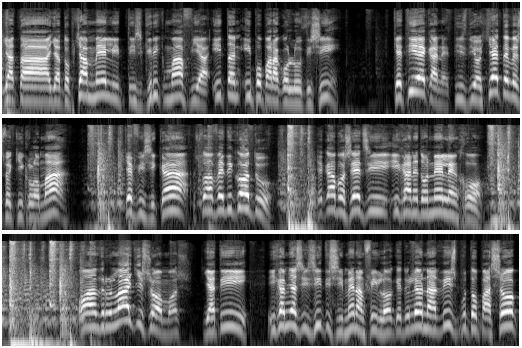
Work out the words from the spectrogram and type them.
για, τα, για το ποια μέλη της Greek Mafia ήταν υπό παρακολούθηση και τι έκανε, τις διοχέτευε στο κύκλωμα και φυσικά στο αφεντικό του. Και κάπως έτσι είχαν τον έλεγχο. Ο Ανδρουλάκης όμως, γιατί είχα μια συζήτηση με έναν φίλο και του λέω να δεις που το Πασόκ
